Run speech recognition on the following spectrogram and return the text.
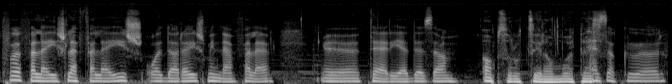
fölfele is, lefele is, oldalra is, mindenfele terjed ez a... Abszolút célom volt ez. Ez a kör.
